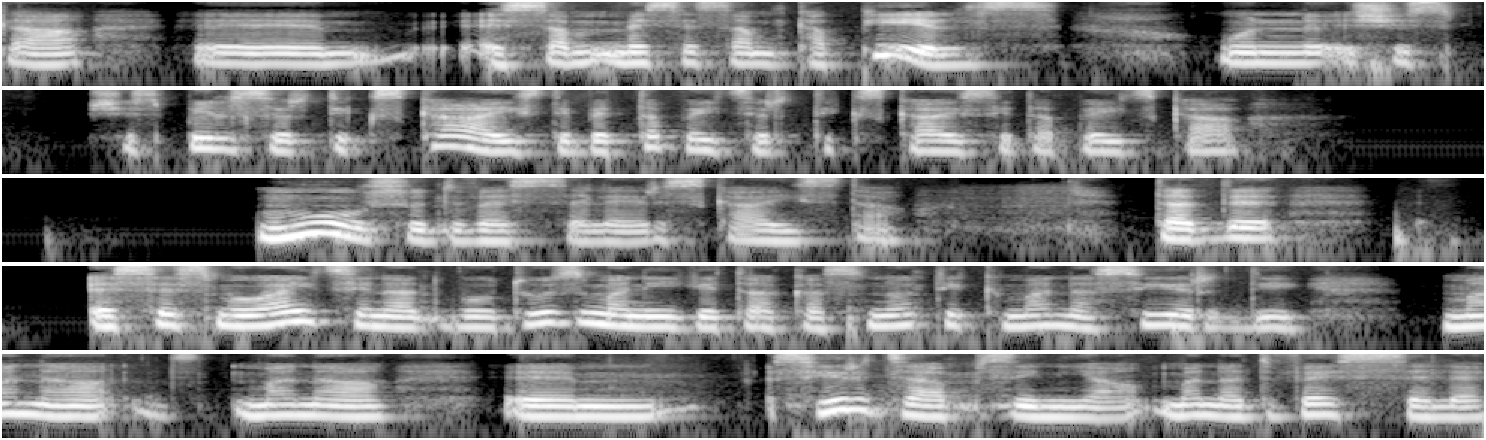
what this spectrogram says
ka esam, mēs esam kā pils, un šis, šis pils ir tik skaisti, bet tāpēc ir tik skaisti, tāpēc, ka mūsu dvēsele ir skaista. Tad es esmu aicināta būt uzmanīga tā, kas notika mana sirdī, manā, manā um, sirdsapziņā, mana dvēsele,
